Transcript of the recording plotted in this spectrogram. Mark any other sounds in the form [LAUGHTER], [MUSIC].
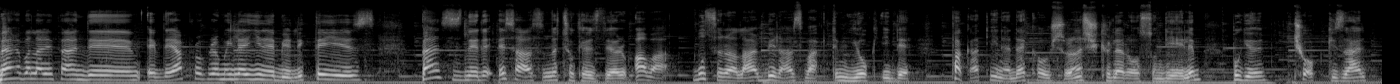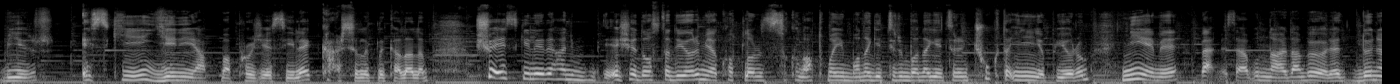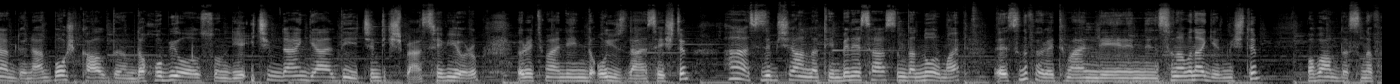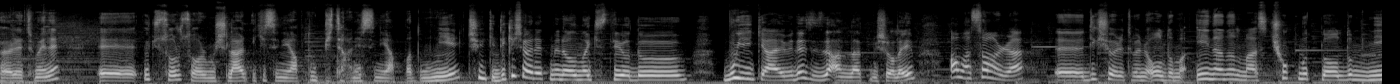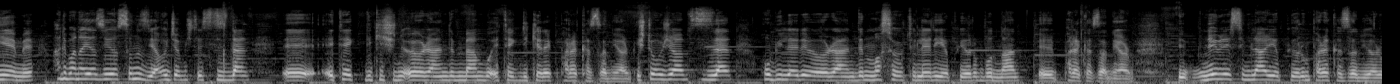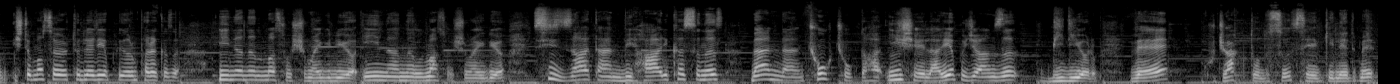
Merhabalar efendim. Evde Yap programıyla yine birlikteyiz. Ben sizleri esasında çok özlüyorum ama bu sıralar biraz vaktim yok idi. Fakat yine de kavuşturana şükürler olsun diyelim. Bugün çok güzel bir eskiyi yeni yapma projesiyle karşılıklı kalalım. Şu eskileri hani eşe dosta diyorum ya kotlarınızı sakın atmayın bana getirin bana getirin çok da iyi yapıyorum. Niye mi? Ben mesela bunlardan böyle dönem dönem boş kaldığımda hobi olsun diye içimden geldiği için dikiş ben seviyorum. Öğretmenliğini de o yüzden seçtim. Ha size bir şey anlatayım. Ben esasında normal e, sınıf öğretmenliğinin sınavına girmiştim. Babam da sınıf öğretmeni. Ee, üç soru sormuşlar. İkisini yaptım, bir tanesini yapmadım. Niye? Çünkü dikiş öğretmeni olmak istiyordum. Bu hikayemi de size anlatmış olayım. Ama sonra e, dikiş öğretmeni olduğuma inanılmaz çok mutlu oldum. Niye mi? Hani bana yazıyorsunuz ya hocam işte sizden e, etek dikişini öğrendim. Ben bu etek dikerek para kazanıyorum. İşte hocam sizden hobileri öğrendim. Masa örtüleri yapıyorum. Bundan e, para kazanıyorum. E, nevresimler yapıyorum, para kazanıyorum. İşte masa örtüleri yapıyorum, para kazanıyorum. İnanılmaz hoşuma gidiyor. İnanılmaz hoşuma gidiyor. Siz zaten bir harikasınız. Benden çok çok daha iyi şeyler yapacağınızı biliyorum. Ve kucak dolusu sevgilerimi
